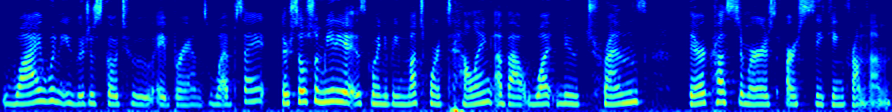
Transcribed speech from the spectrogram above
why wouldn't you just go to a brand's website? Their social media is going to be much more telling about what new trends their customers are seeking from them.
